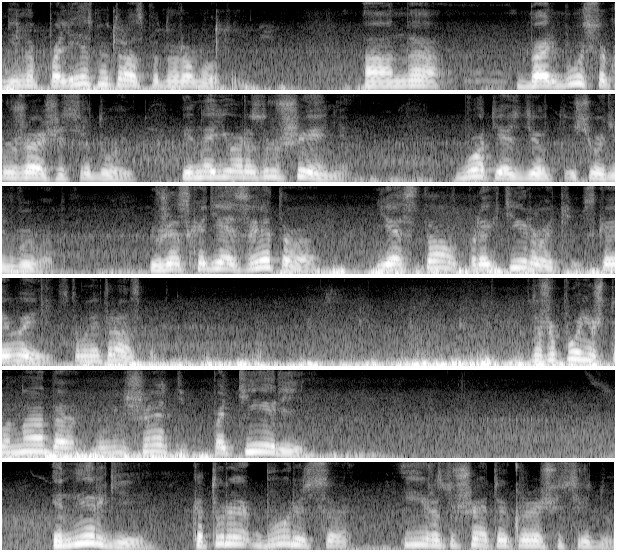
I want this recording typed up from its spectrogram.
не на полезную транспортную работу, а на борьбу с окружающей средой и на ее разрушение. Вот я сделал еще один вывод. И уже исходя из этого, я стал проектировать Skyway, струнный транспорт. Потому что понял, что надо уменьшать потери энергии, которые борются и разрушают окружающую среду.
